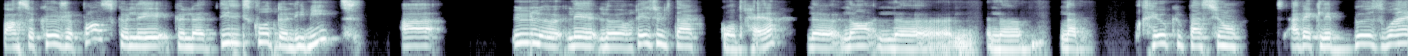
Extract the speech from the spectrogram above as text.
Parce que je pense que le discours de limite a eu le, le résultat contraire, le, la préoccupation avec les besoins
